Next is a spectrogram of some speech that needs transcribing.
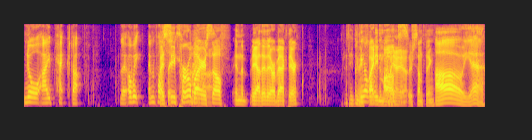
no, I picked up the. Oh wait, impulse. I see sights is Pearl by right. herself in the. Yeah, there they are back there. What are they they doing? all Fighting mobs Oh, yeah, yeah. or something. Oh yeah.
